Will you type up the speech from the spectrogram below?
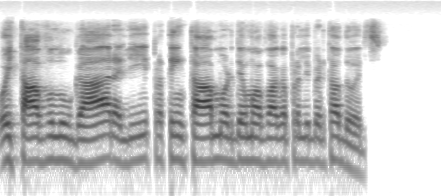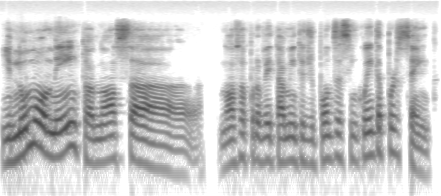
Oitavo lugar ali para tentar morder uma vaga para Libertadores. E no momento, a nossa nosso aproveitamento de pontos é 50%.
